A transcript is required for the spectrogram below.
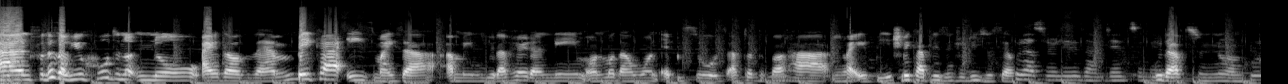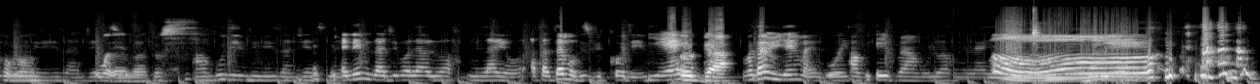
And for those of you who do not know either of them, Bayca is sir. I mean, you would have heard her name on more than one episode. I've talked about her you know, quite a bit. Bayca, please introduce yourself. Good afternoon, ladies and gentlemen. Good afternoon. Good Come morning, on. ladies and gentlemen. Whatever. Just And good evening, ladies and gentlemen. my name is Ajibola Oluwafumilayo. At the time of this recording, yeah. Oga. By the time you hear my voice, I'll be Abraham Oluwafumilayo. Aww.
